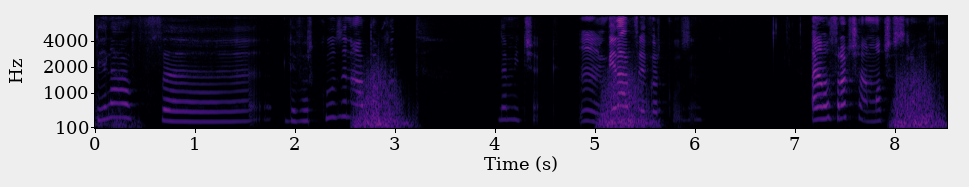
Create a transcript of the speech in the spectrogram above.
بيلعب في ليفركوزن أعتقد. لا مش تشيك امم بيلعب في ليفركوزن. أنا ما اتفرجتش على الماتش الصراحة ده.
